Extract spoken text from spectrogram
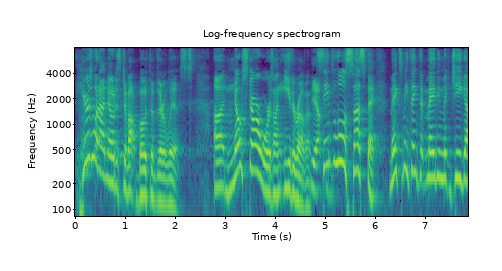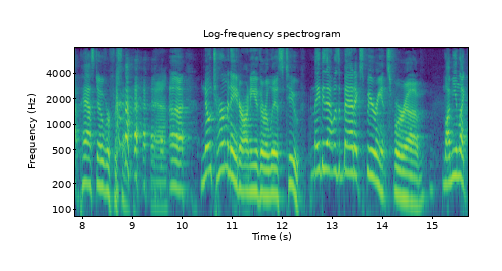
Here's what I noticed about both of their lists. Uh, no Star Wars on either of them. Yeah. Seems a little suspect. Makes me think that maybe McG got passed over for something. Yeah. uh, no Terminator on either list too. Maybe that was a bad experience for. Um, I mean, like,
